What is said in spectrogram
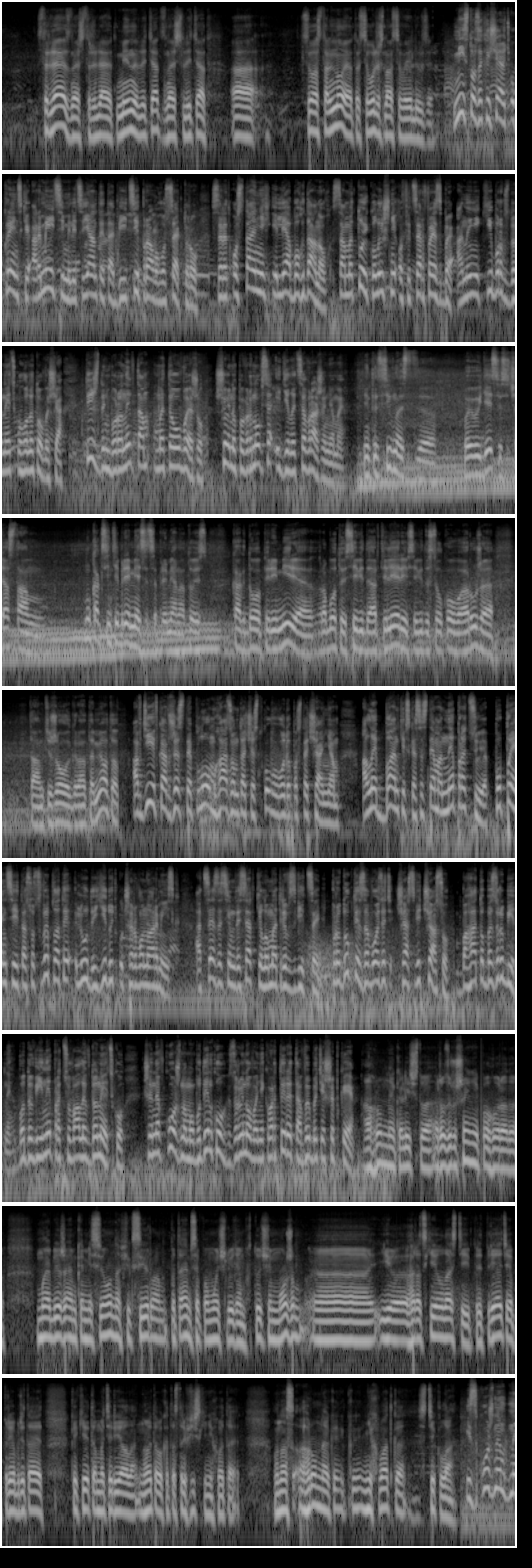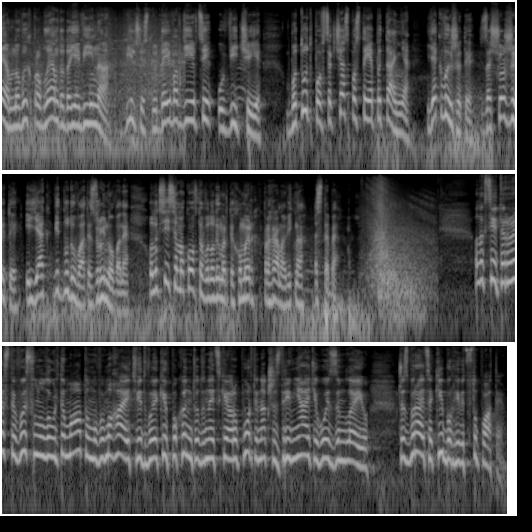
Стреляют, значит, стреляют. Мины летят, значит, летят. А все остальное это всего лишь навсего иллюзия. Місто захищають українські армійці, міліціянти та бійці правого сектору. Серед останніх Ілля Богданов, саме той колишній офіцер ФСБ, а нині кіборг з Донецького литовища. Тиждень боронив там метеовежу. Щойно повернувся і ділиться враженнями. интенсивность э, боевых действий сейчас там, ну, как в сентябре месяце примерно. То есть, как до перемирия, работают все виды артиллерии, все виды стрелкового оружия, там, тяжелых гранатометов. Авдіївка вже з теплом, газом та частково водопостачанням. Але банківська система не працює. По пенсії та соцвиплати люди їдуть у Червоноармійськ. А це за 70 кілометрів звідси. Продукти завозять час від часу. Багато безробітних, бо до війни працювали в Донецьку. Чи не в кожному будинку зруйновані квартири та вибиті шибки. огромное количество разрушений по городу Мы объезжаем комиссионно, фиксируем, пытаемся помочь людям, кто чем можем. Э, И городские власти, и предприятия приобретают какие-то материалы, но этого катастрофически не хватает. У нас огромная к- к- нехватка стекла. І з кожним днем нових проблем додає війна. Більшість людей в Авдіївці у відчаї. Бо тут повсякчас постає питання: як вижити, за що жити і як відбудувати зруйноване. Олексій Сімаков та Володимир Тихомир. Програма Вікна СТБ. Олексій, терористи висунули ультиматум, вимагають від вояків покинути Донецький аеропорт, інакше зрівняють його із землею. Чи збираються кіборги відступати?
